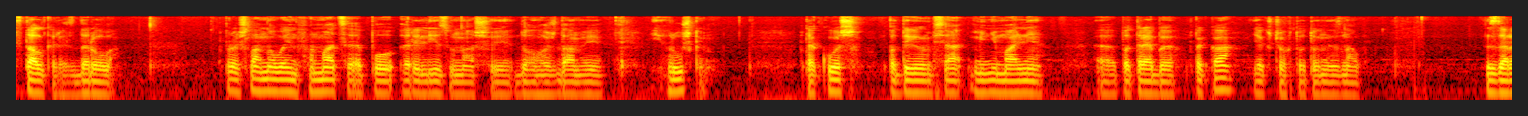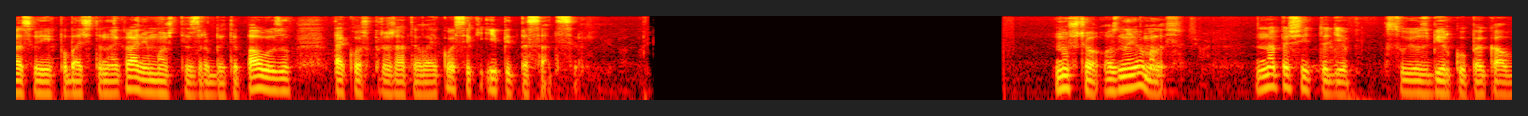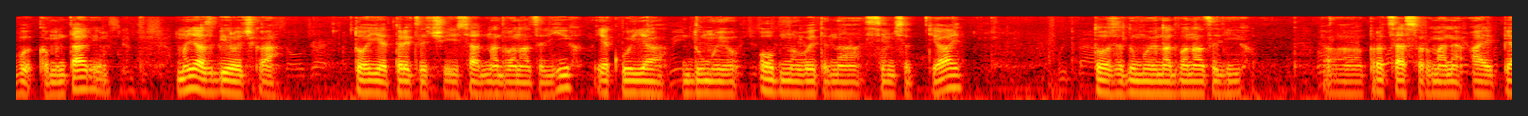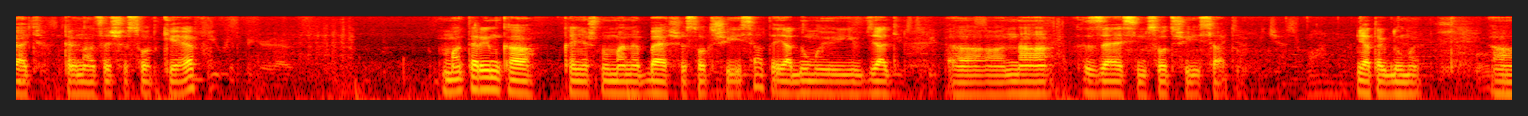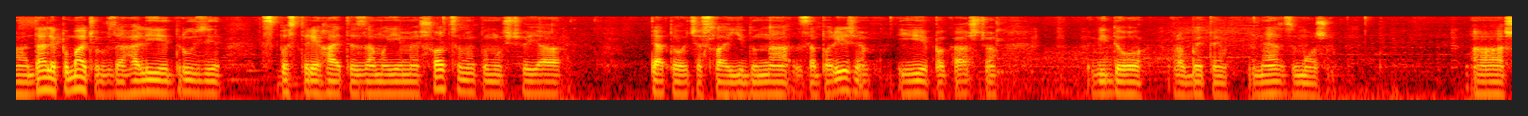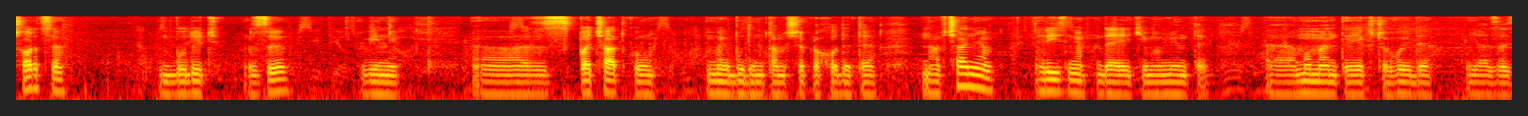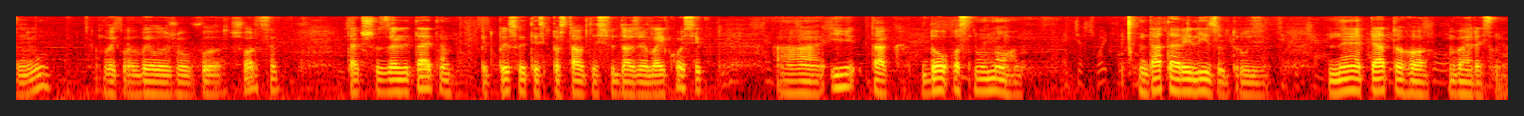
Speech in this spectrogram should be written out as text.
Сталкери, здорово. Пройшла нова інформація по релізу нашої довгожданої ігрушки. Також подивимося мінімальні е, потреби ПК, якщо хто то не знав. Зараз ви їх побачите на екрані, можете зробити паузу, також прожати лайкосик і підписатися. Ну що, ознайомились? Напишіть тоді свою збірку ПК в коментарі. Моя збірочка то є 3060 на 12 гіг, яку я думаю обновити на 70 Ti. Теж думаю на 12 гіг. Е, Процесор в мене i5 13600 KF. Материнка, звісно, в мене B660, я думаю її взяти е, на Z760. Я так думаю. Далі побачу. Взагалі, друзі, спостерігайте за моїми шорцами, тому що я 5 числа їду на Запоріжжя і поки що відео робити не зможу. А шорти будуть з війни. Спочатку ми будемо там ще проходити навчання різні, деякі моменти, моменти, якщо вийде, я зазніму, виложу в шорти. Так що залітайте, підписуйтесь, поставте сюди лайкосик. А, і так, до основного. Дата релізу, друзі, не 5 вересня,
